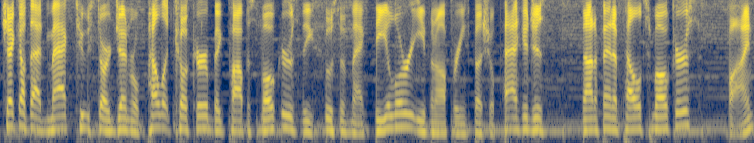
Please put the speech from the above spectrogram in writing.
check out that MAK 2 Star General Pellet Cooker. Big Poppa Smokers, the exclusive MAK dealer, even offering special packages. Not a fan of pellet smokers? Fine.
